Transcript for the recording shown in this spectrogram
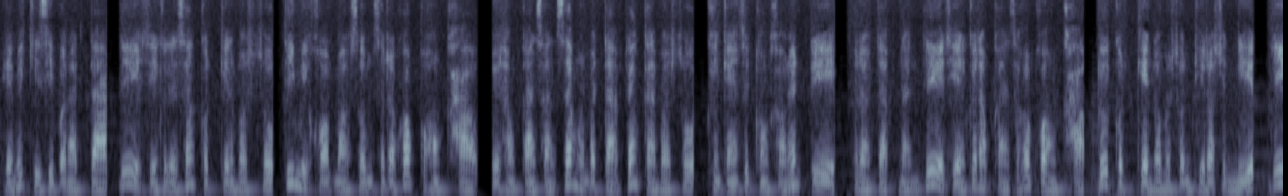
เพียงไม่กี่สิบอนาตาได้เสียงก็จะสร้างกฎเกณฑ์อัปเชิญที่มีความเหมาะสมสำหรับครอบครัวของเขาโดยทำการสรรสร้างมันมาจากร่างกายอัปเชิญแข็งแกร่งสุดของเขานั่นเอง หลังจากนั้นเย่เทียนก็ทำการสร้างครอบครัวของเขาด้วยกฎเกณฑ์อัปเชิญทีละชนิดเย่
